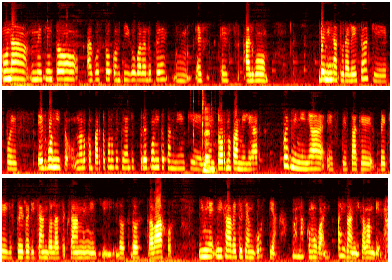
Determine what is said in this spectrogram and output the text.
una me siento a gusto contigo Guadalupe, mm, es es algo de mi naturaleza, que pues es bonito, no lo comparto con los estudiantes, pero es bonito también que en mi entorno familiar, pues mi niña este, está que ve que yo estoy revisando los exámenes y los, los trabajos. Y mi, hija a veces se angustia, mamá, ¿cómo van? Ay, van, hija, van bien.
